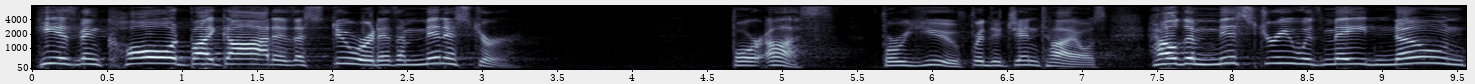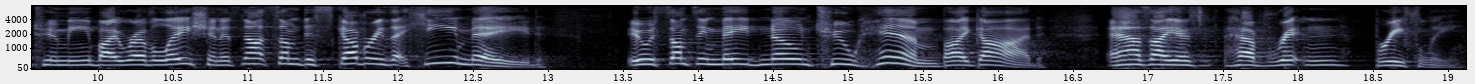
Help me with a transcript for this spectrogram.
he has been called by God as a steward, as a minister for us for you, for the Gentiles. How the mystery was made known to me by revelation. It's not some discovery that he made, it was something made known to him by God, as I have written briefly.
